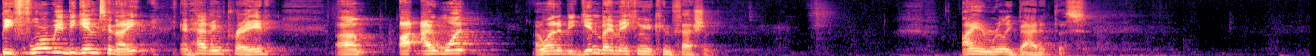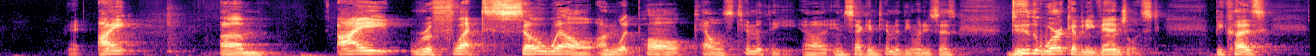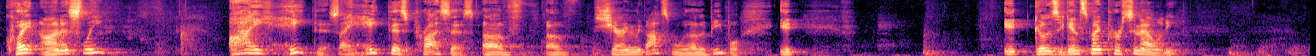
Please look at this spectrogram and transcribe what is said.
before we begin tonight, and having prayed, um, I, I, want, I want to begin by making a confession. I am really bad at this. I, um, I reflect so well on what Paul tells Timothy uh, in 2 Timothy when he says, Do the work of an evangelist. Because, quite honestly, I hate this. I hate this process of, of sharing the gospel with other people. It, it goes against my personality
